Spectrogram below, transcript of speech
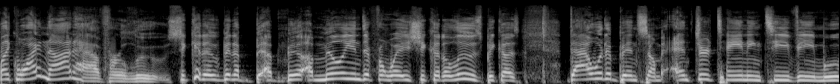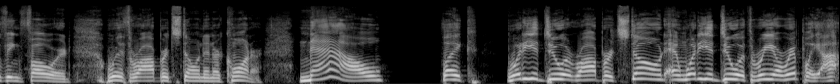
Like, why not have her lose? It could have been a, a, a million different ways she could have lose because that would have been some entertaining TV moving forward with Robert Stone in her corner. Now, like, what do you do with Robert Stone and what do you do with Rhea Ripley? I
